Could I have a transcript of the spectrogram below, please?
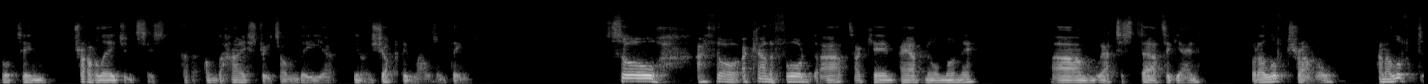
but in travel agencies uh, on the high street, on the uh, you know shopping malls and things. So I thought I can't afford that. I came, I had no money. Um, we had to start again, but I loved travel, and I loved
